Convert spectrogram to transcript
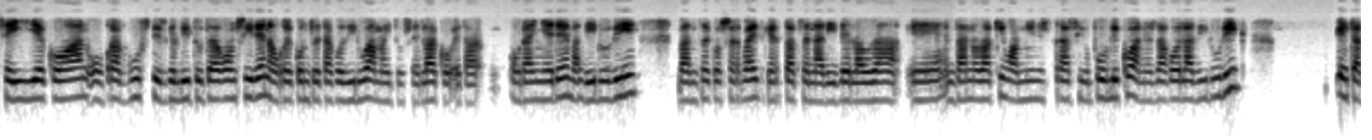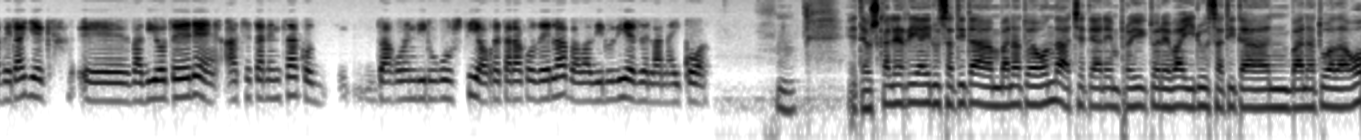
zeilekoan obra guztiz geldituta egon ziren aurrekontuetako dirua amaitu zelako. Eta orain ere ba dirudi bantzeko zerbait gertatzen ari dela da e, dano dakigu administrazio publikoan ez dagoela dirurik eta beraiek e, badiote ere atzetarentzako dagoen diru guztia horretarako dela ba badirudi ez dela nahikoa. Hmm. Eta Euskal Herria hiru zatitan banatu egonda, HTaren proiektu ere bai hiru zatitan banatua dago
